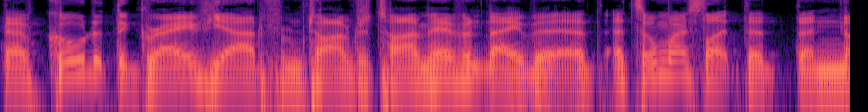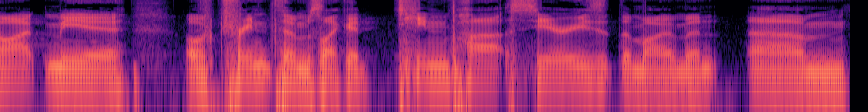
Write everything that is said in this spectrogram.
they've called it the graveyard from time to time, haven't they? But it's almost like the, the nightmare of Trentham's like a 10 part series at the moment. Um,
